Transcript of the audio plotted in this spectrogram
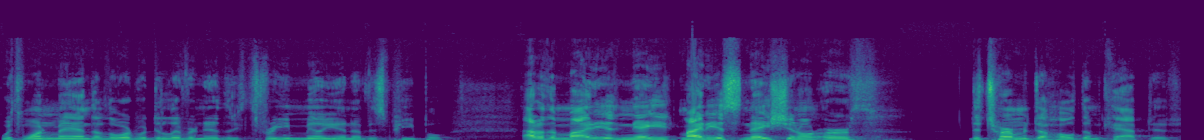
With one man, the Lord would deliver nearly three million of his people out of the mightiest, nation on earth, determined to hold them captive.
